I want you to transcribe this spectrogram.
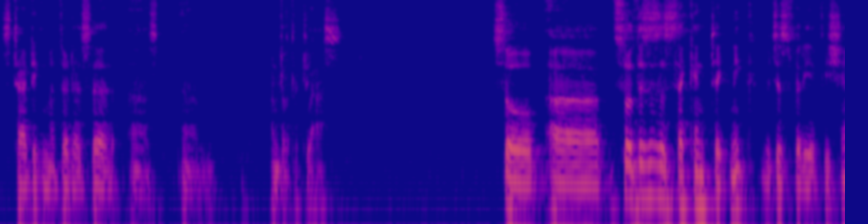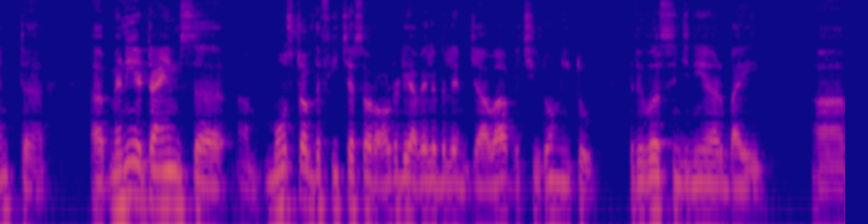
static method as a uh, um, under the class. So uh, so this is a second technique which is very efficient. Uh, many a times uh, um, most of the features are already available in Java which you don't need to reverse engineer by uh,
